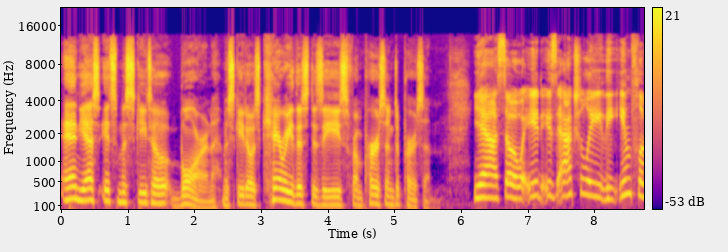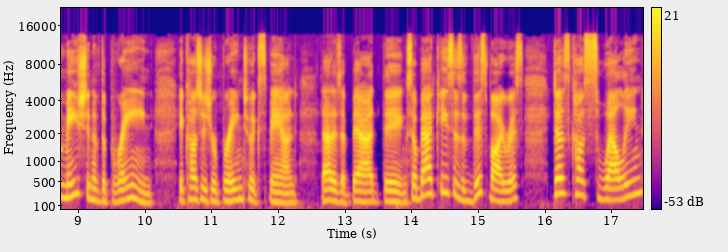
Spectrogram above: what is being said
Yeah. And yes, it's mosquito borne. Mosquitoes carry this disease from person to person. Yeah, so it is actually the inflammation of the brain. It causes your brain to expand. That is a bad thing. So bad cases of this virus does cause swelling.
